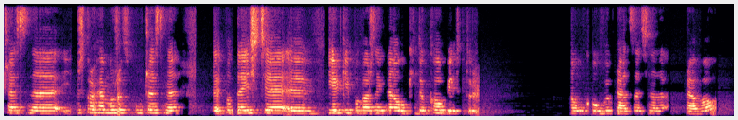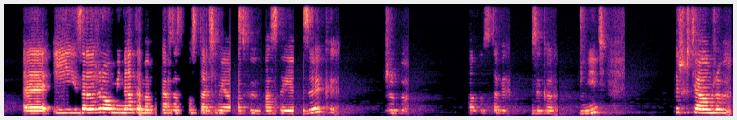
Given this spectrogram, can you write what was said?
wczesne i też trochę może współczesne e, podejście e, wielkiej, poważnej nauki do kobiet, które nauką wywracać na prawo. E, I zależało mi na tym, aby każda z postaci miała swój własny język, żeby na podstawie tego języka różnić. Też chciałam, żeby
